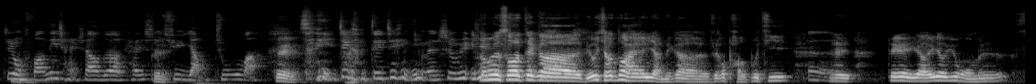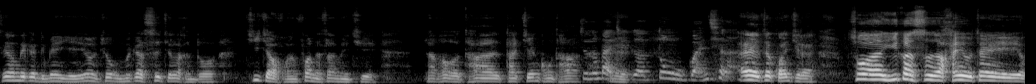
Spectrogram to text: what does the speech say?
这种房地产商都要开始去养猪嘛，对，所以这个对这你们是不是？他们说这个刘强东还要养那个这个跑步机，呃，这个要要用我们实际上那个里面也用，就我们给它设计了很多犄角环放在上面去，然后它它监控它，就能把这个动物管起来。哎，这管起来，说一个是还有在。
